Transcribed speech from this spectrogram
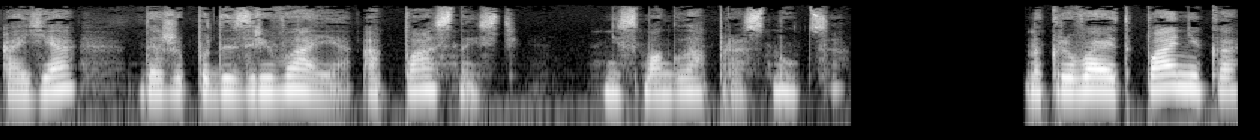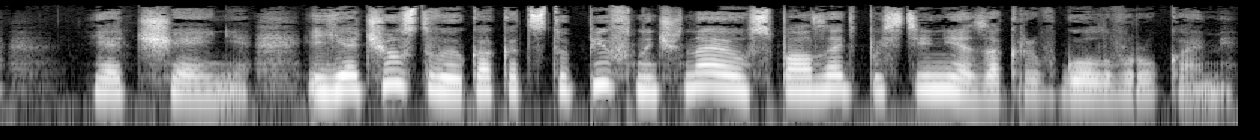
а я, даже подозревая опасность, не смогла проснуться. Накрывает паника — и отчаяние, и я чувствую, как, отступив, начинаю сползать по стене, закрыв голову руками.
